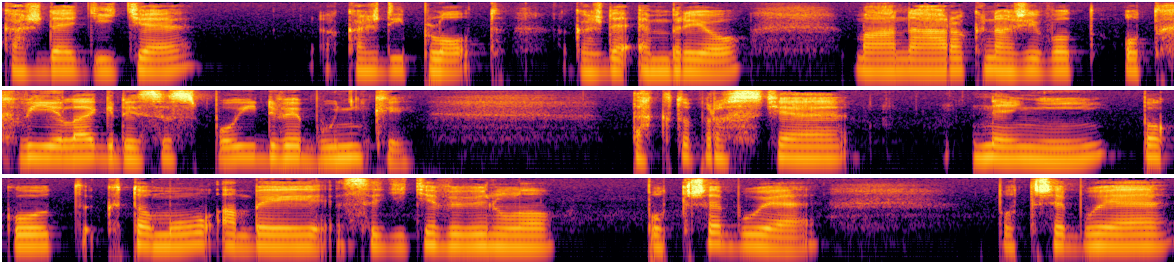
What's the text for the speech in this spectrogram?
každé dítě, každý plod, každé embryo má nárok na život od chvíle, kdy se spojí dvě buňky. Tak to prostě není, pokud k tomu, aby se dítě vyvinulo, potřebuje, potřebuje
